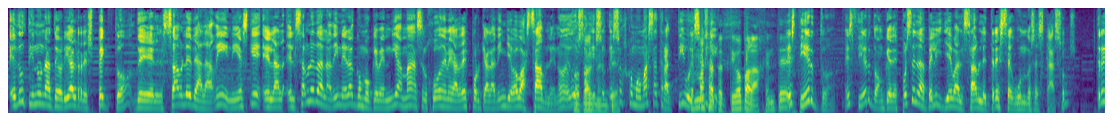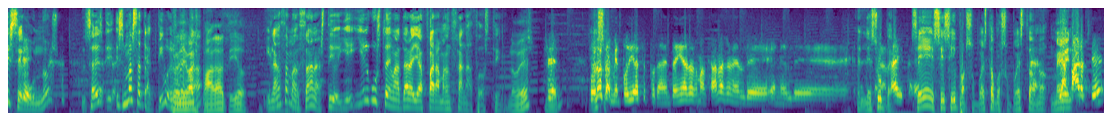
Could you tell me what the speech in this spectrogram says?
Edu- tiene una teoría al respecto del sable de Aladdin. Y es que el, al- el sable de Aladdin era como que vendía más el juego de Mega Drive porque Aladdin llevaba sable, ¿no? Edu, eso, Totalmente. eso es como más atractivo. y Es más atractivo para la gente. Es cierto, es cierto. Aunque después en la peli lleva el sable tres segundos escasos. Tres segundos. ¿Sabes? Es más atractivo, es pero lleva verdad. espada, tío. Y lanza manzanas, tío. Y, y el gusto de matar a Jafar a manzanazos, tío. ¿Lo ves? Sí. Bueno, también podías, pues también tenías las manzanas en el de, en el de, El de Super. ¿eh? Sí, sí, sí, por supuesto, por supuesto. ¿no? Me y ven- aparte,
